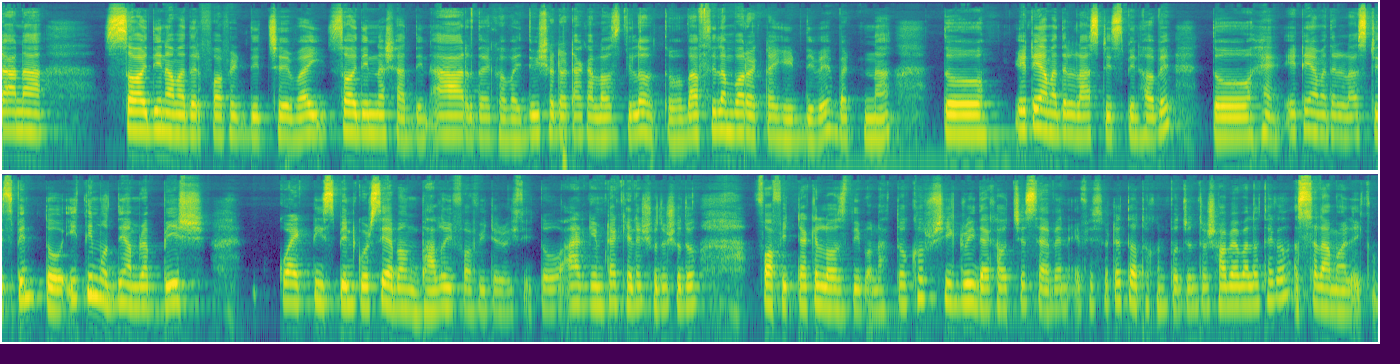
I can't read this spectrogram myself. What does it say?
টানা ছয় দিন আমাদের প্রফিট দিচ্ছে ভাই, ছয় দিন না সাত দিন। আর দেখো ভাই, দুইশোটা টাকা লস দিল, তো ভাবছিলাম বড় একটা হিট দিবে বাট না। তো এটাই আমাদের লাস্ট স্পিন হবে। তো হ্যাঁ এটাই আমাদের লাস্ট স্পিন তো ইতিমধ্যে আমরা বেশ কয়েকটি স্পিন করছি এবং ভালোই প্রফিটে রয়েছি তো আর গেমটা খেলে শুধু শুধু প্রফিটটাকে লস দিব না। তো খুব শীঘ্রই দেখা হচ্ছে সেভেন এপিসোডে ততক্ষণ পর্যন্ত সবাই ভালো থেকো। আসসালামু আলাইকুম।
